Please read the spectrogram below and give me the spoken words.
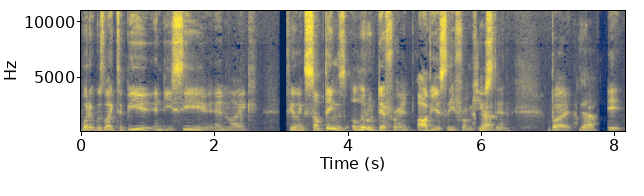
what it was like to be in DC and like feeling something's a little different, obviously from Yeah. Houston, but Yeah. it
